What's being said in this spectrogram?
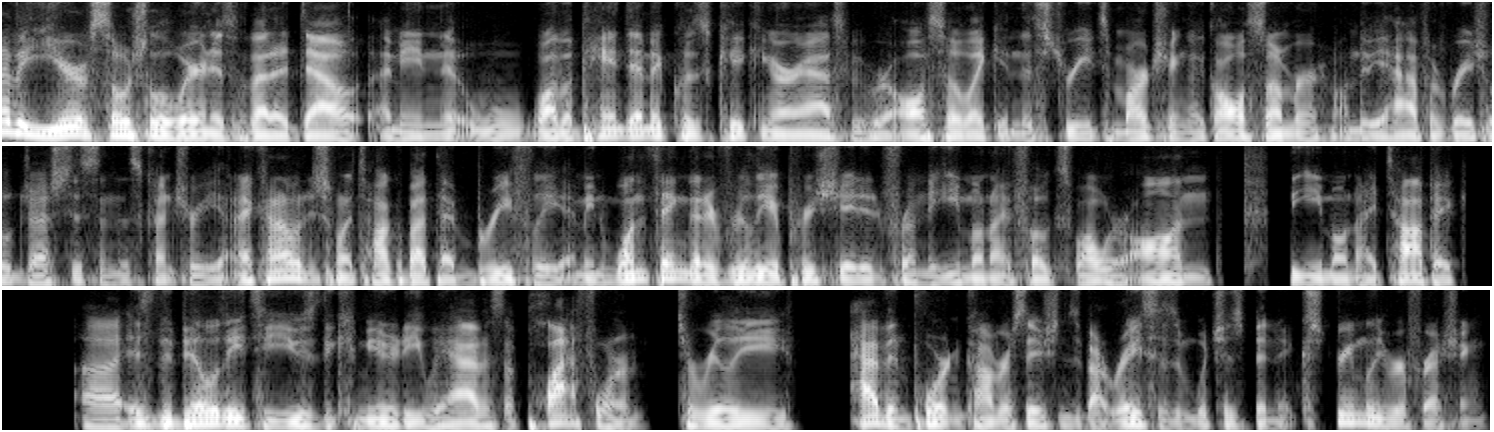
of a year of social awareness without a doubt. I mean, while the pandemic was kicking our ass, we were also like in the streets marching like all summer on the behalf of racial justice in this country. And I kind of just want to talk about that briefly. I mean, one thing that I've really appreciated from the emo night folks while we're on the emo night topic uh, is the ability to use the community we have as a platform to really have important conversations about racism, which has been extremely refreshing.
